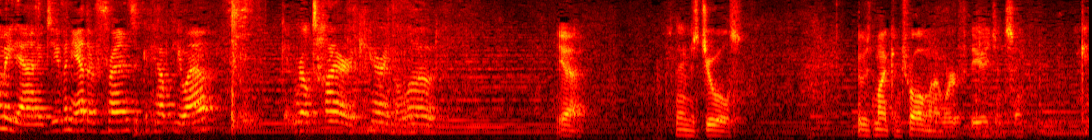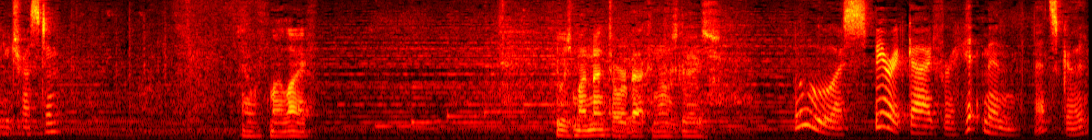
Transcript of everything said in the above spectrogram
Tell me, Downey, do you have any other friends that could help you out? Getting real tired of carrying the load. Yeah. His name is Jules. He was my control when I worked for the agency. Can you trust him? Yeah, with my life. He was my mentor back in those days. Ooh, a spirit guide for hitmen. That's good.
